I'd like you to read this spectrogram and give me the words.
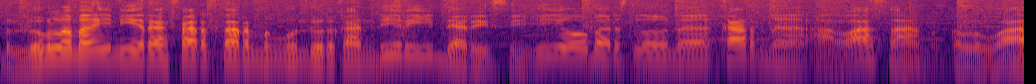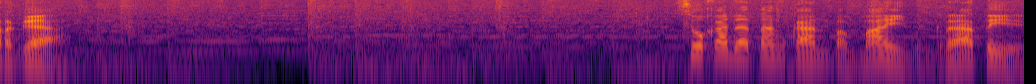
Belum lama ini Reverter mengundurkan diri dari CEO Barcelona karena alasan keluarga. Suka datangkan pemain gratis.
